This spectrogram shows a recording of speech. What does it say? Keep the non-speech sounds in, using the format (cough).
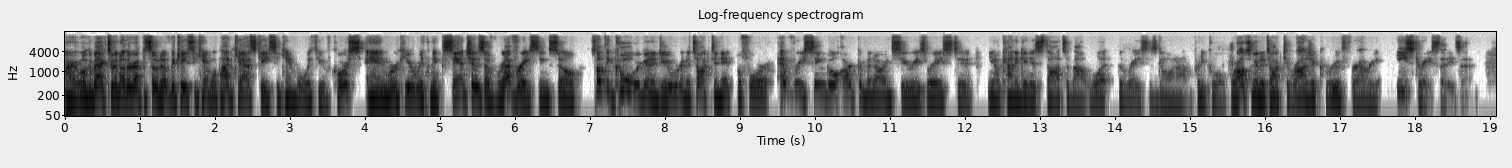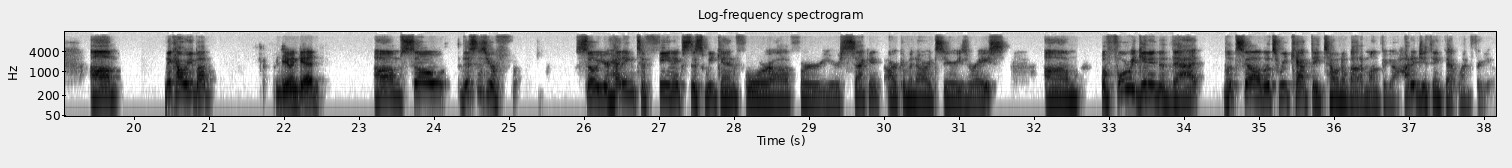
All right, welcome back to another episode of the Casey Campbell podcast. Casey Campbell with you, of course, and we're here with Nick Sanchez of Rev Racing. So, something cool we're going to do, we're going to talk to Nick before every single ARCA Menard Series race to, you know, kind of get his thoughts about what the race is going on. Pretty cool. We're also going to talk to Rajah Caruth for every East race that he's in. Um, Nick, how are you, bud? I'm doing good. Um, so this is your so you're heading to Phoenix this weekend for uh, for your second ARCA Menard Series race. Um, before we get into that, let's uh, let's recap Daytona about a month ago. How did you think that went for you?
